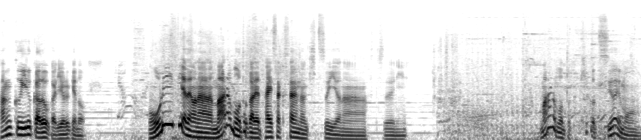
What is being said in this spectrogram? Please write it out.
タンクいるかどうかによるけど。オール AP はでもなマルモとかで対策されるのはきついよな普通に。マルモとか結構強いもん。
